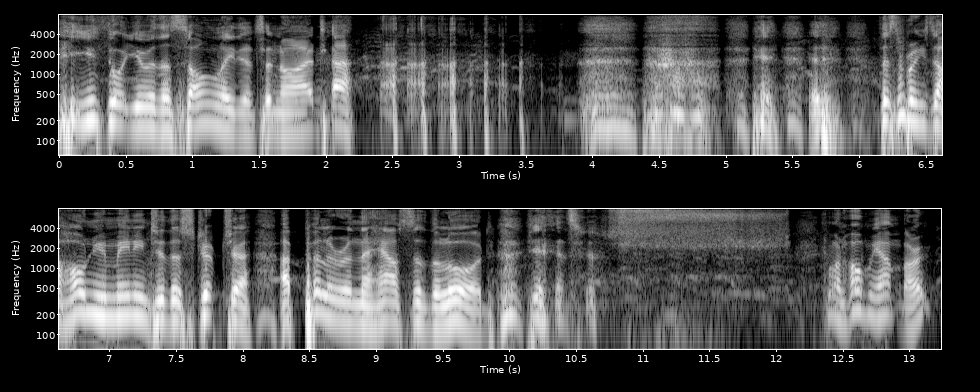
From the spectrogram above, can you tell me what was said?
you thought you were the song leader tonight. this brings a whole new meaning to the scripture a pillar in the house of the Lord. Come on, hold me up, bro.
